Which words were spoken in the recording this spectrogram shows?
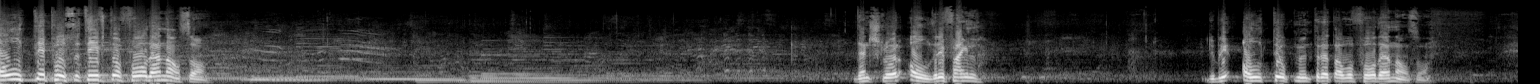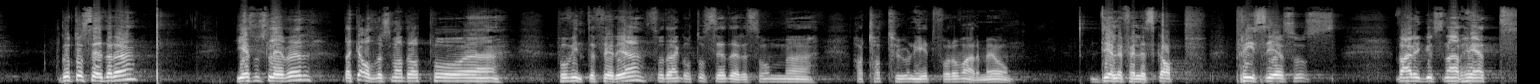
alltid positivt å få den, altså. Den slår aldri feil. Du blir alltid oppmuntret av å få den, altså. Godt å se dere. Jesus lever. Det er ikke alle som har dratt på, eh, på vinterferie, så det er godt å se dere som eh, har tatt turen hit for å være med og dele fellesskap, prise Jesus, være i Guds nærhet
